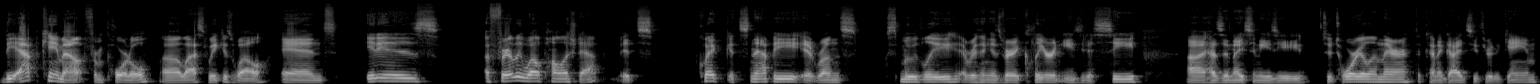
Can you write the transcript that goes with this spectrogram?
The app came out from Portal uh, last week as well, and it is a fairly well polished app. It's quick, it's snappy, it runs smoothly, everything is very clear and easy to see. Uh, has a nice and easy tutorial in there that kind of guides you through the game.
